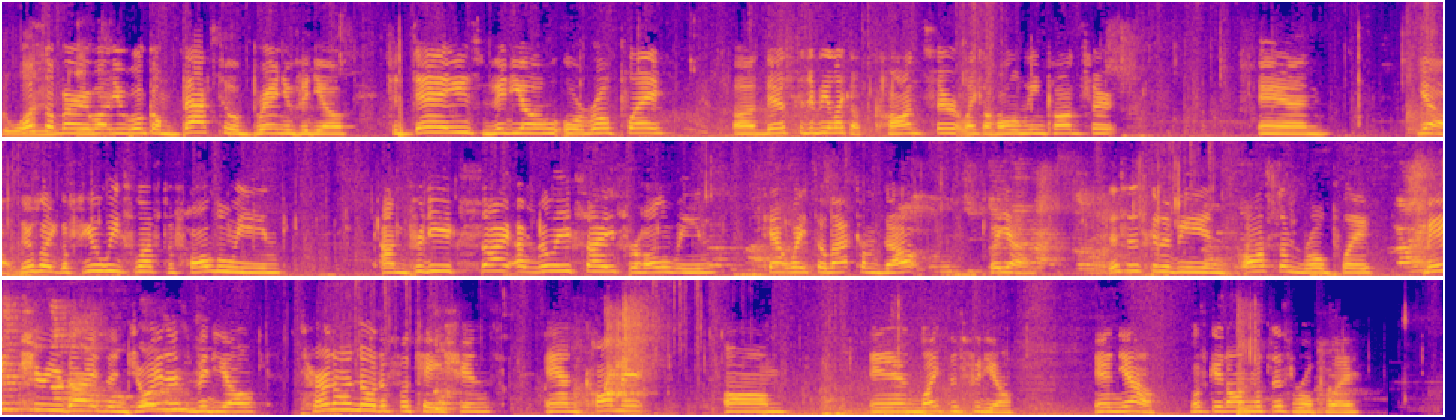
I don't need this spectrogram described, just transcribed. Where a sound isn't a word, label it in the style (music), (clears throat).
What's up everybody, welcome back to a brand new video. Today's video or roleplay, uh, there's gonna be like a concert, like a Halloween concert. And yeah, there's like a few weeks left of Halloween. I'm pretty excited, I'm really excited for Halloween. Can't wait till that comes out. But yeah, this is gonna be an awesome roleplay. Make sure you guys enjoy this video, turn on notifications, and comment um, and like this video. And yeah, let's get on with this roleplay.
